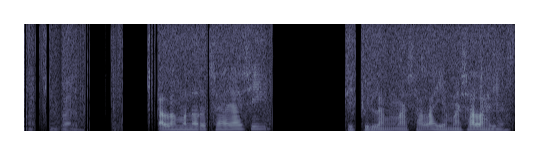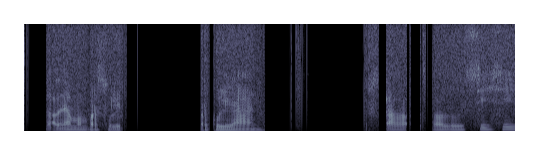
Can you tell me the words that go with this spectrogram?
Mas Iqbal. kalau menurut saya sih dibilang masalah ya masalah ya soalnya mempersulit perkuliahan kalau solusi sih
